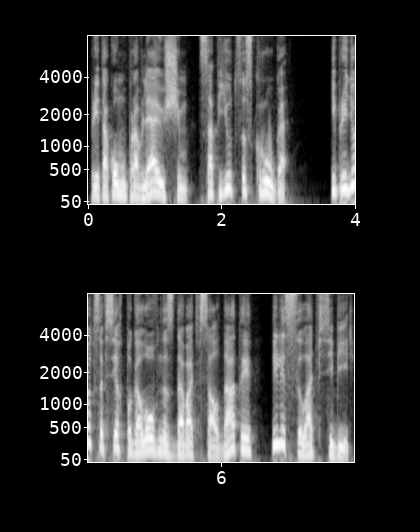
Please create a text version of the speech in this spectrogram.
при таком управляющем сопьются с круга, и придется всех поголовно сдавать в солдаты или ссылать в Сибирь.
